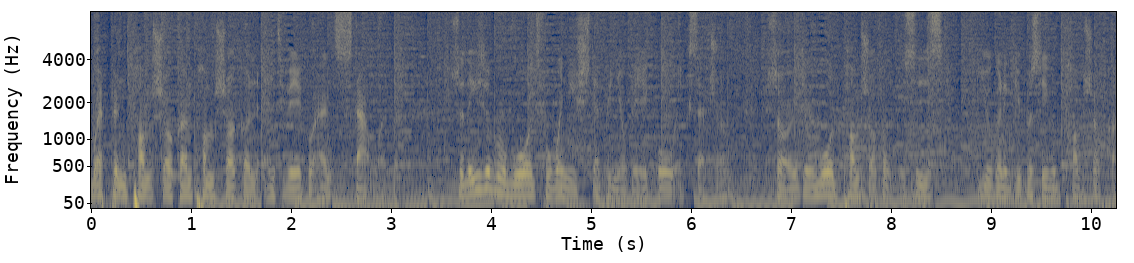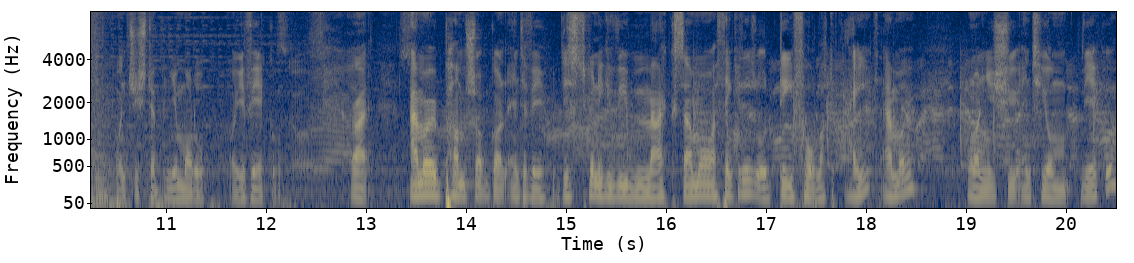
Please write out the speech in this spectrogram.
weapon, pump shotgun, pump shotgun, enter vehicle, and stat weapon. So these are rewards for when you step in your vehicle, etc. So the reward pump shotgun, this is you're going to get receive a pump shotgun once you step in your model or your vehicle. Right, ammo, pump shotgun, enter vehicle. This is going to give you max ammo, I think it is, or default like 8 ammo when you shoot into your vehicle.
